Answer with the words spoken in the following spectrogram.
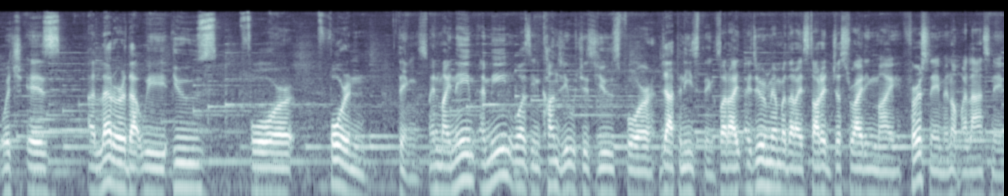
which is a letter that we use for foreign things. And my name, Amin, was in kanji, which is used for Japanese things. But I, I do remember that I started just writing my first name and not my last name,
